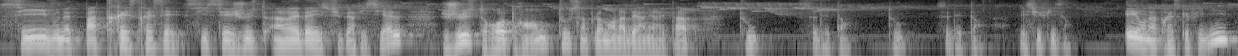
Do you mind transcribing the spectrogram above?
si vous n'êtes pas très stressé, si c'est juste un réveil superficiel, juste reprendre tout simplement la dernière étape, tout se détend, tout se détend, est suffisant. Et on a presque fini,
